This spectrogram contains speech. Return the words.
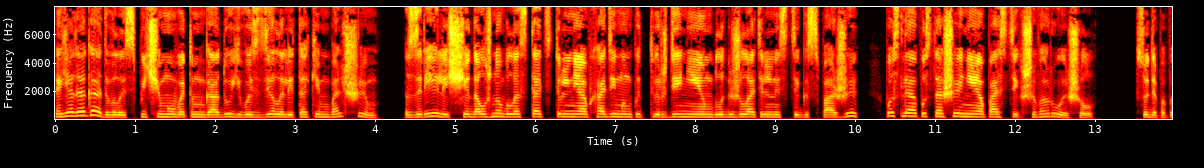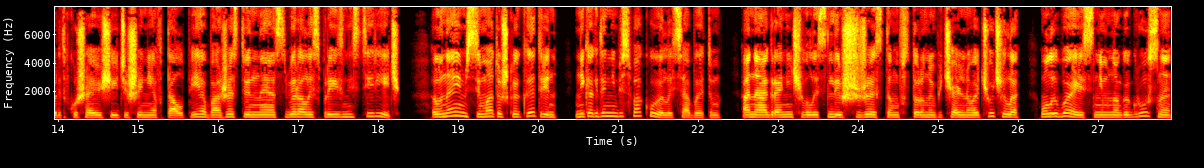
Я догадывалась, почему в этом году его сделали таким большим. Зрелище должно было стать столь необходимым подтверждением благожелательности госпожи после опустошения постигшего Ройшел. Судя по предвкушающей тишине в толпе, божественная собиралась произнести речь. В Неймсе матушка Кэтрин никогда не беспокоилась об этом. Она ограничивалась лишь жестом в сторону печального чучела, улыбаясь немного грустно,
